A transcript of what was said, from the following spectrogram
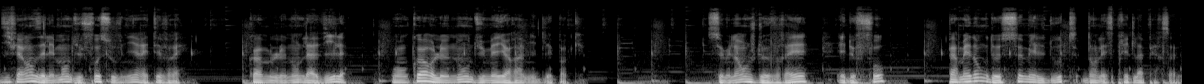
différents éléments du faux souvenir étaient vrais, comme le nom de la ville ou encore le nom du meilleur ami de l'époque. Ce mélange de vrai et de faux permet donc de semer le doute dans l'esprit de la personne.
